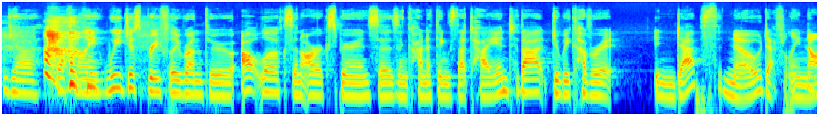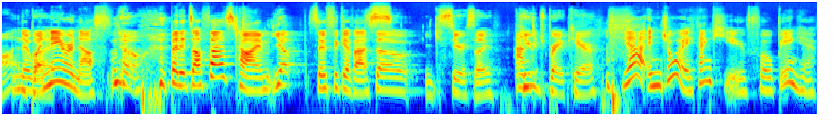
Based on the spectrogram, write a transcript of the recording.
Yeah, definitely. we just briefly run through outlooks and our experiences and kind of things that tie into that. Do we cover it in depth? No, definitely not. nowhere but- near enough No. but it's our first time Yep. so forgive us So seriously, And- huge break here. yeah enjoy thank you for being here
